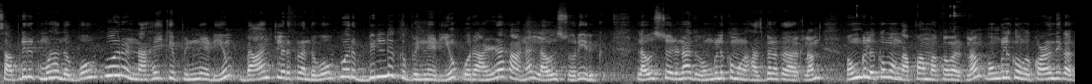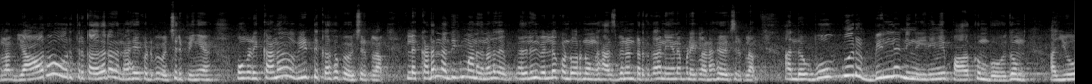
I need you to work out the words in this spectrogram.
ஸோ அப்படி இருக்கும்போது அந்த ஒவ்வொரு நகைக்கு பின்னாடியும் பேங்க்கில் இருக்கிற அந்த ஒவ்வொரு பில்லுக்கு பின்னாடியும் ஒரு அழகான லவ் ஸ்டோரி இருக்குது லவ் ஸ்டோரினா அது உங்களுக்கும் உங்கள் ஹஸ்பண்டுக்காக இருக்கலாம் உங்களுக்கும் உங்கள் அப்பா அம்மாக்காகவும் இருக்கலாம் உங்களுக்கும் உங்கள் குழந்தைக்காக இருக்கலாம். யாரோ ஒருத்தருக்காக தான் அந்த நகையை கொண்டு போய் வச்சிருப்பீங்க. உங்களுடைய கனவு வீட்டுக்காக போய் வச்சிருக்கலாம். இல்லை கடன் அதிகமானதுனால அதை அதுலேருந்து வெளில கொண்டு வரணும் உங்கள் ஹஸ்பண்ட்ன்றதுக்காக நீ என்ன பண்ணிக்கலாம்? நகை வச்சிருக்கலாம். அந்த ஒவ்வொரு பில்லை நீங்கள் இனிமேல் பார்க்கும்போதும் ஐயோ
